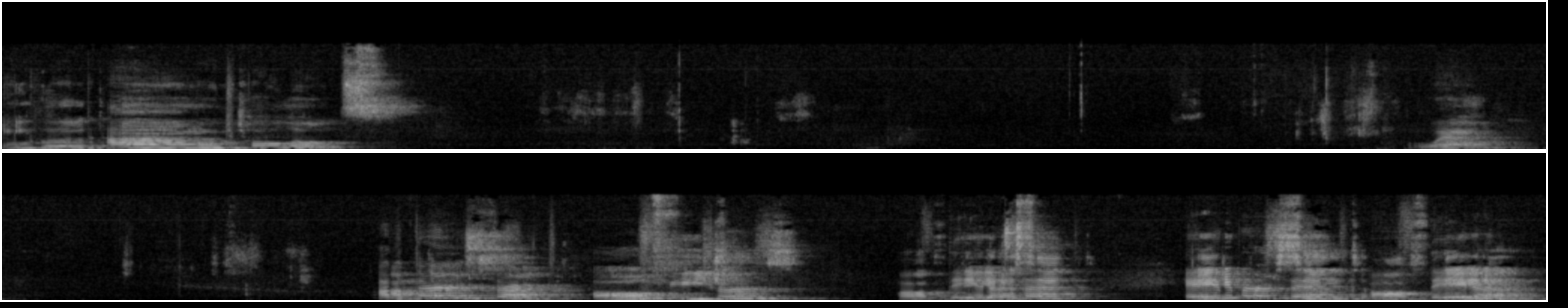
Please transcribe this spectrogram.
include uh, multiple loads. Well, after extract all features of dataset, 80% of data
